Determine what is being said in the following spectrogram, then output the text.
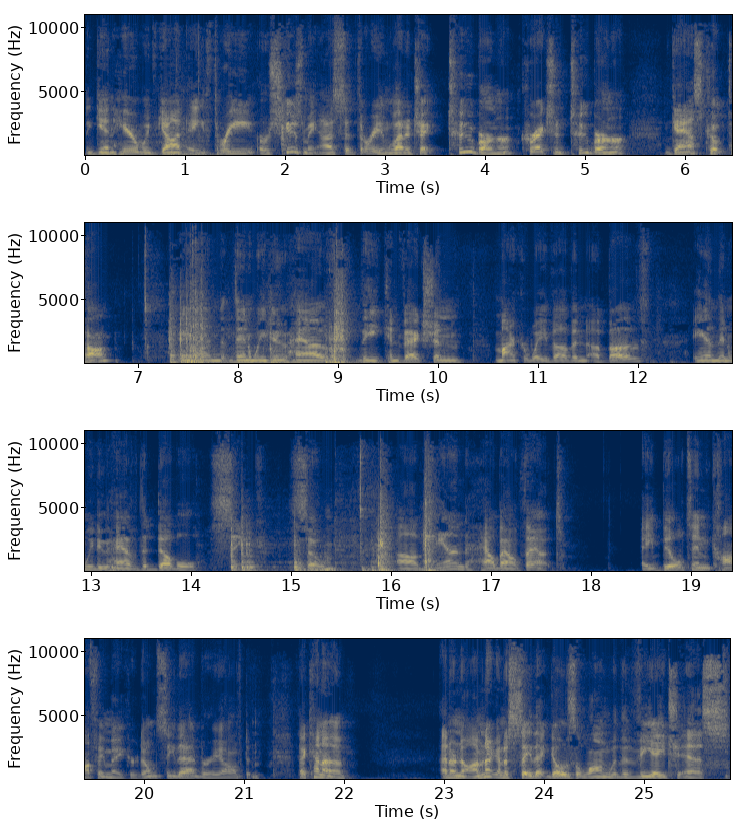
again, here we've got a three, or excuse me, I said three. I'm glad I checked. Two burner, correction, two burner gas cooktop. And then we do have the convection microwave oven above and then we do have the double sink. So, uh, and how about that? A built-in coffee maker. Don't see that very often. That kind of, I don't know. I'm not going to say that goes along with the VHS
